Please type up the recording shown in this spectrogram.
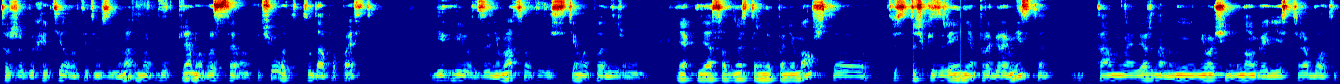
тоже бы хотел вот этим заниматься. Вот, вот прямо в эссе хочу вот туда попасть и, и вот заниматься вот этой системой планирования я, я с одной стороны понимал, что то есть, с точки зрения программиста, там, наверное, мне не очень много есть работы.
